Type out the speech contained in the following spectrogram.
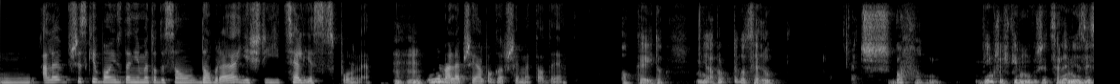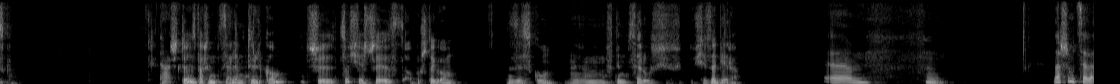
Mm, ale wszystkie moim zdaniem metody są dobre, jeśli cel jest wspólny. Mhm. Nie ma lepszej albo gorszej metody. Okej, okay, to a propos tego celu, bo większość firm mówi, że celem jest zysk. Tak. Czy to jest waszym celem tylko? Czy coś jeszcze jest oprócz tego zysku w tym celu się zawiera? Um, hmm. Naszym celem,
